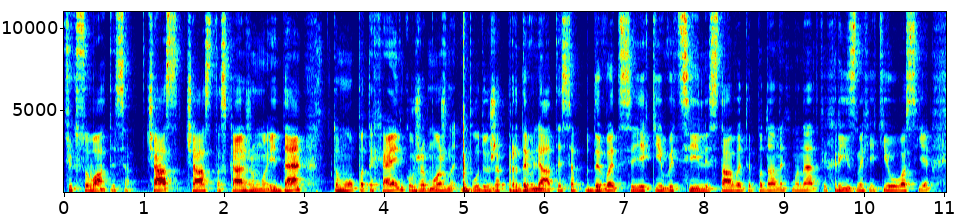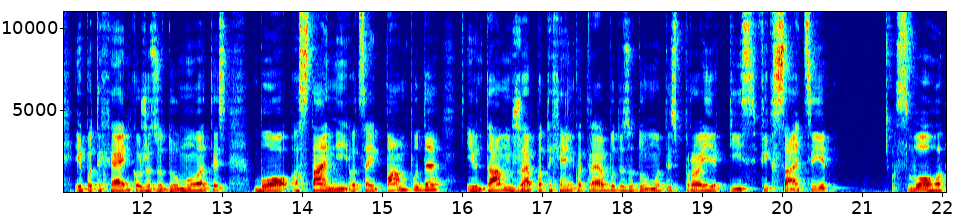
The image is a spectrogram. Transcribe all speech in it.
фіксуватися. Час, час, так скажемо, йде, тому потихеньку вже можна і буде вже придивлятися, дивитися, які ви цілі ставите по даних монетках, різних, які у вас є, і потихеньку вже задумуватись, бо останній оцей памп буде, і там вже потихеньку треба буде задумуватись про якісь фіксації свого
